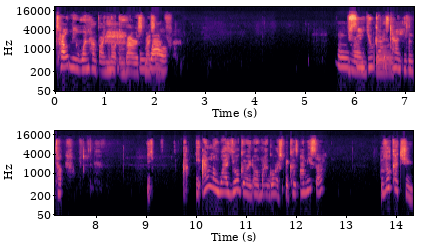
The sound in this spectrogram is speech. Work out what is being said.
Tell me when have I not embarrassed Wow. myself? Oh You see, you guys can't even tell. I, I don't know why you're going, oh my gosh, because Amisa, look at you.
